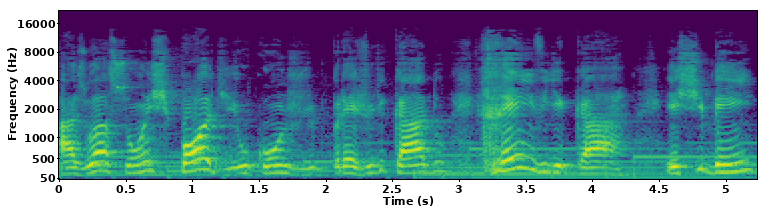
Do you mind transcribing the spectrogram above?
às doações, pode o cônjuge prejudicado reivindicar este bem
